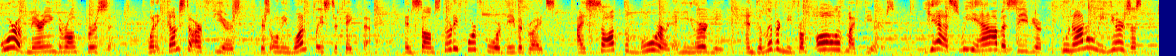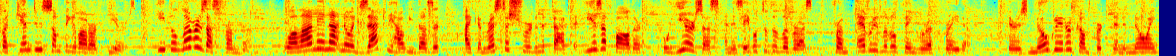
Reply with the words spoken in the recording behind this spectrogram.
or of marrying the wrong person. When it comes to our fears, there's only one place to take them. In Psalms 34 4, David writes, I sought the Lord, and he heard me and delivered me from all of my fears. Yes, we have a Savior who not only hears us, but can do something about our fears. He delivers us from them. While I may not know exactly how He does it, I can rest assured in the fact that He is a Father who hears us and is able to deliver us from every little thing we're afraid of. There is no greater comfort than in knowing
